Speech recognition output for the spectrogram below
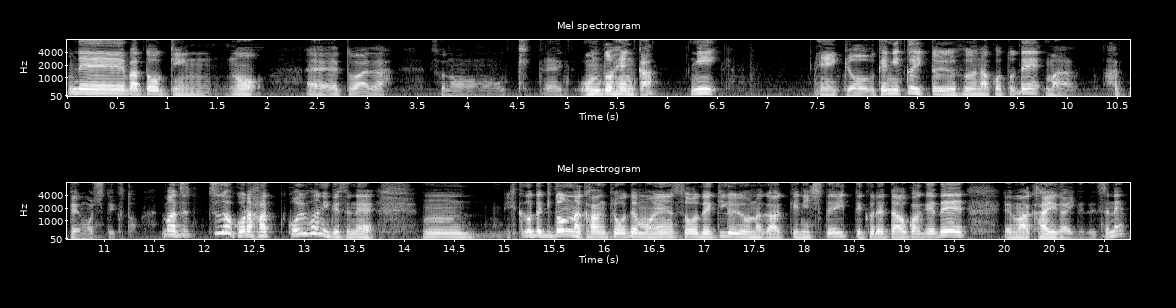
で、馬頭琴の、えー、っと、あれだ、その、温度変化に影響を受けにくいというふうなことで、まあ、発展をしていくと。まあ、実はこれは、こういうふうにですね、うん、比較的どんな環境でも演奏できるような楽器にしていってくれたおかげで、えまあ海外でですね、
